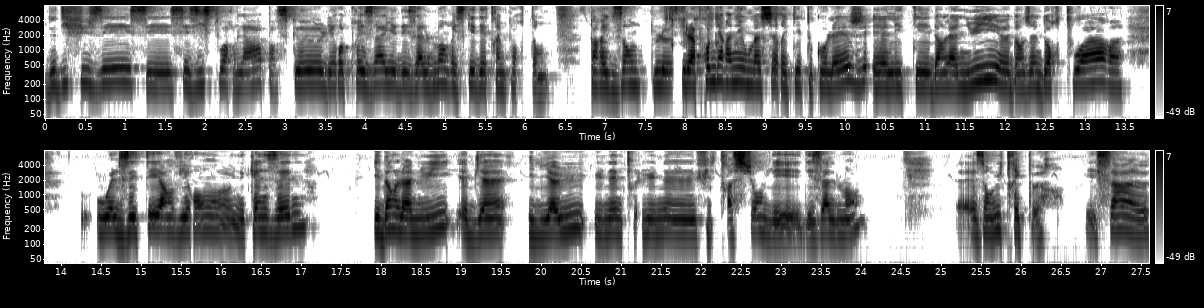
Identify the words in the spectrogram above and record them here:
de diffuser ces, ces histoires-là parce que les représailles des Allemands risquaient d'être importantes. Par exemple, c'est la première année où ma sœur était au collège et elle était dans la nuit euh, dans un dortoir où elles étaient environ une quinzaine. Et dans la nuit, eh bien, il y a eu une, infiltration des, Allemands. Elles ont eu très peur. Et ça, euh,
